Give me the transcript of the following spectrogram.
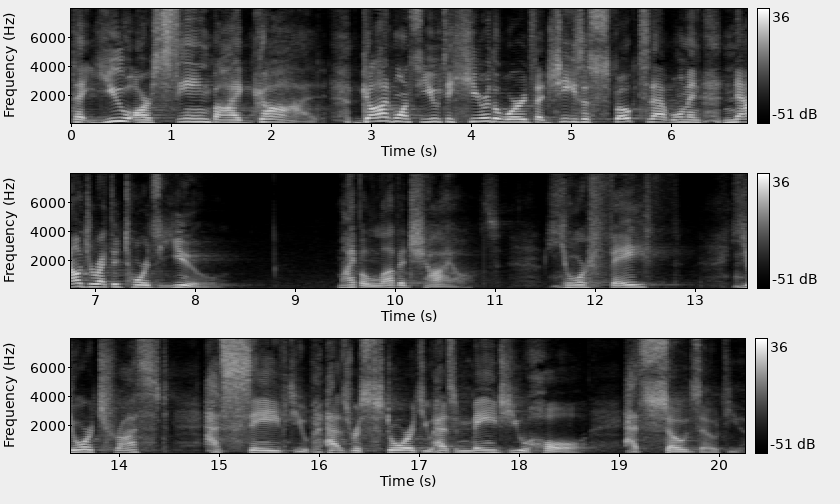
that you are seen by God. God wants you to hear the words that Jesus spoke to that woman, now directed towards you. My beloved child, your faith your trust has saved you, has restored you, has made you whole, has sozoed you.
